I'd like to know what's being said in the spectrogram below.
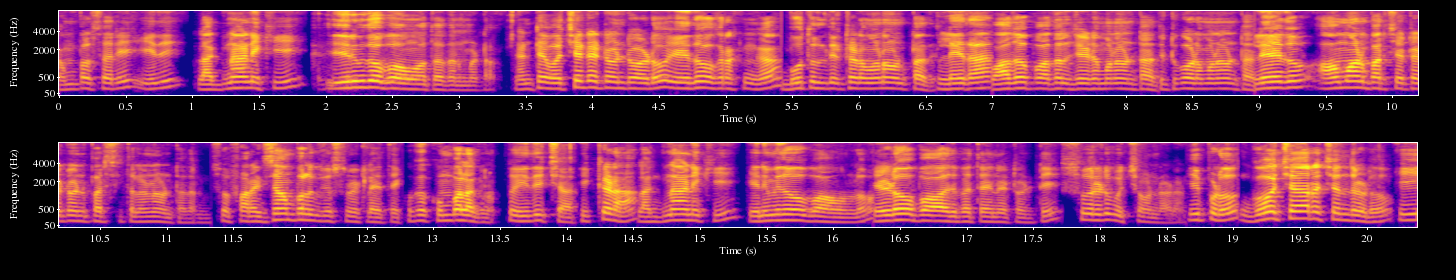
కంపల్సరీ ఇది లగ్నానికి ఎనిమిదో భావం అవుతుంది అనమాట అంటే వచ్చేటటువంటి వాడు ఏదో ఒక రకంగా బూతులు తిట్టడం అనే ఉంటది లేదా వాదోపాదాలు చేయడం అనే ఉంటుంది తిట్టుకోవడం అనే ఉంటుంది లేదు అవమానపరిచేటటువంటి పరిస్థితులనే ఉంటది సో ఫర్ ఎగ్జాంపుల్ చూసినట్లయితే ఒక కుంభలగ్నం. సో ఇది చార్ ఇక్కడ లగ్నానికి ఎనిమిదవ భావంలో ఏడవ భావాధిపతి అయినటువంటి సూర్యుడు కూర్చో ఉన్నాడు. ఇప్పుడు గోచార చంద్రుడు ఈ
